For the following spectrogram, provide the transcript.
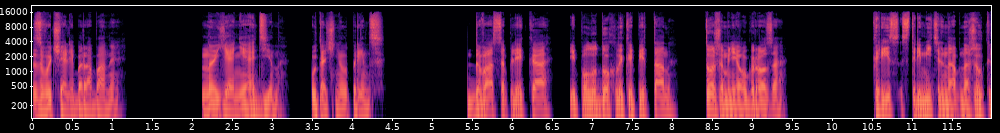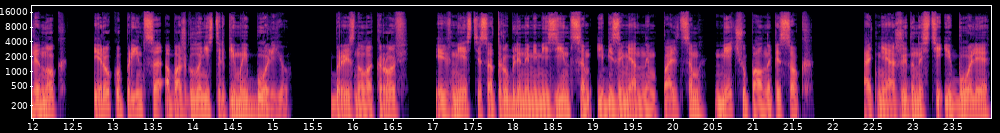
звучали барабаны. Но я не один, уточнил принц. Два сопляка и полудохлый капитан тоже мне угроза. Крис стремительно обнажил клинок, и руку принца обожгло нестерпимой болью. Брызнула кровь, и вместе с отрубленными мизинцем и безымянным пальцем меч упал на песок. От неожиданности и боли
